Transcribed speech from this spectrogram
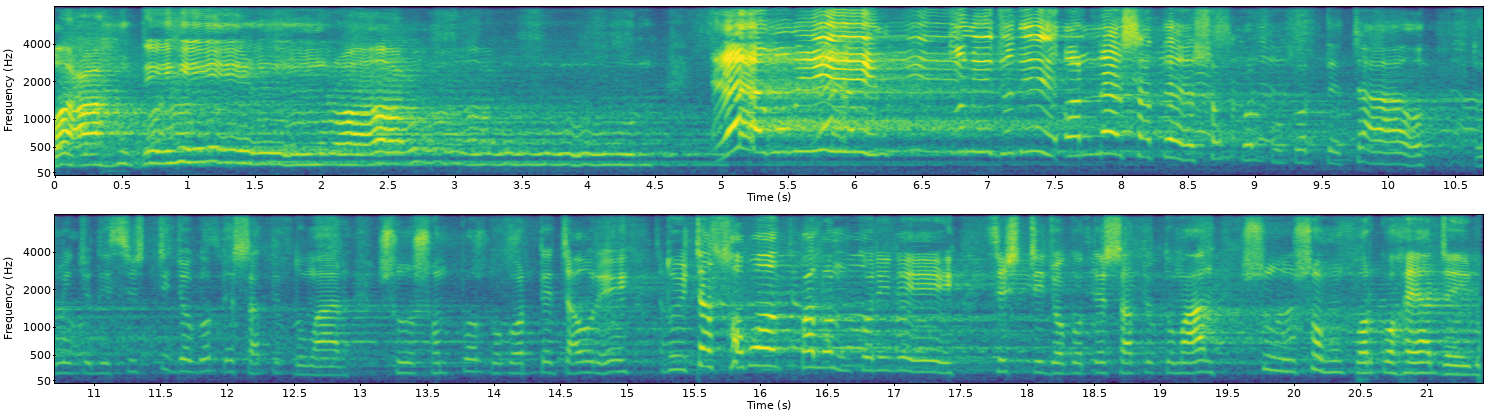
ওয়াহদিহিম রাউন সাথে সম্পর্ক করতে চাও, তুমি যদি সৃষ্টি জগতের সাথে তোমার সুসম্পর্ক করতে চাও রে, দুইটা সবক পালন করিলে সৃষ্টি জগতের সাথে তোমার সুসম্পর্ক হয়ে যাইব।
